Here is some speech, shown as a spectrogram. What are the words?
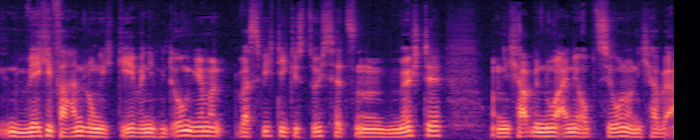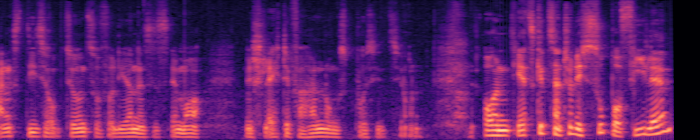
in welche Verhandlung ich gehe, wenn ich mit irgendjemand was Wichtiges durchsetzen möchte und ich habe nur eine Option und ich habe Angst, diese Option zu verlieren, es ist immer eine schlechte Verhandlungsposition. Und jetzt gibt es natürlich super viele,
